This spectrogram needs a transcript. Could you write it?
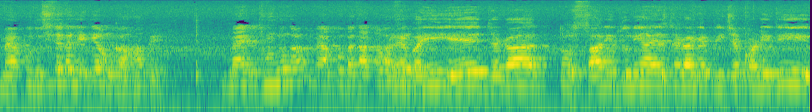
मैं आपको दूसरी जगह लेके आऊँगा। कहाँ पे? मैं ढूंढूँगा मैं आपको बताता हूँ। अरे भाई ये जगह तो सारी दुनिया इस जगह के पीछे पड़ी थी।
